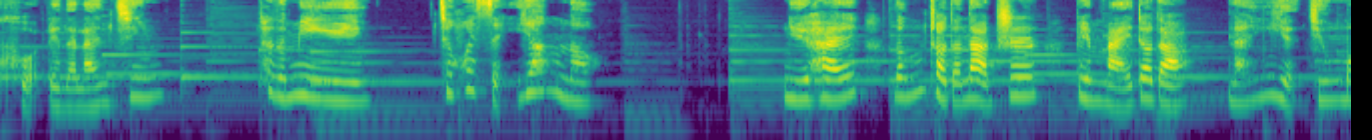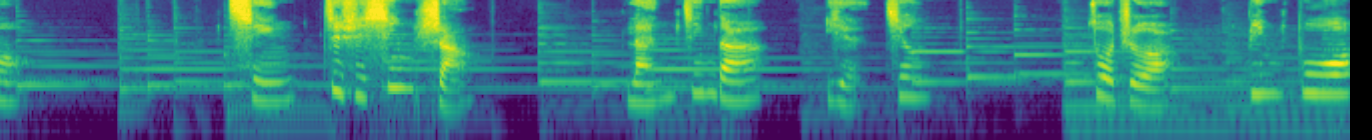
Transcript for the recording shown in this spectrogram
可怜的蓝鲸，它的命运将会怎样呢？女孩能找到那只被埋掉的蓝眼睛吗？请继续欣赏《蓝鲸的眼睛》，作者冰波。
